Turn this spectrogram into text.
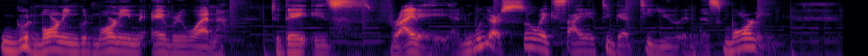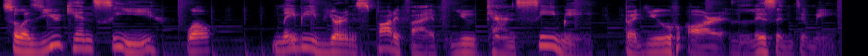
Good morning, good morning, everyone. Today is Friday, and we are so excited to get to you in this morning. So, as you can see, well, maybe if you're in Spotify, you can see me, but you are listening to me,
